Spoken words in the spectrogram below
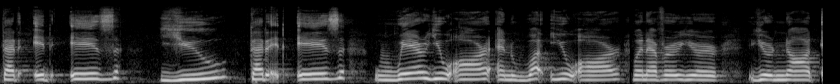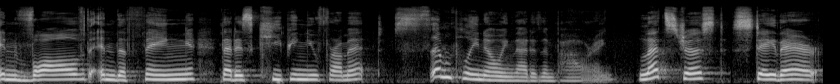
That it is you, that it is where you are and what you are whenever you're you're not involved in the thing that is keeping you from it. Simply knowing that is empowering. Let's just stay there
